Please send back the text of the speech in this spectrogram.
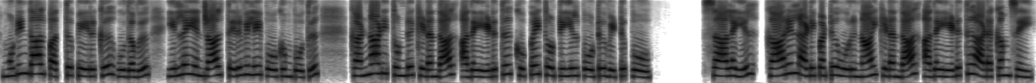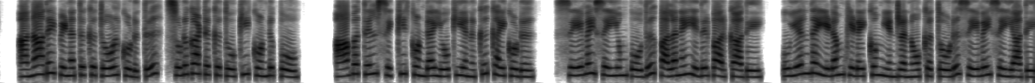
முடிந்தால் பத்து பேருக்கு உதவு. இல்லையென்றால் தெருவிலே போகும்போது கண்ணாடி துண்டு கிடந்தால் அதை எடுத்து குப்பை தொட்டியில் போட்டு விட்டு போ. சாலையில் காரில் அடிபட்டு ஒரு நாய் கிடந்தால் அதை எடுத்து அடக்கம் செய். அனாதை பிணத்துக்கு தோள் கொடுத்து சுடுகாட்டுக்கு தூக்கி கொண்டு போ. ஆபத்தில் சிக்கிக் கொண்ட யோக்கியனுக்கு கைகொடு சேவை செய்யும் போது பலனை எதிர்பார்க்காதே. உயர்ந்த இடம் கிடைக்கும் என்ற நோக்கத்தோடு சேவை செய்யாதே.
